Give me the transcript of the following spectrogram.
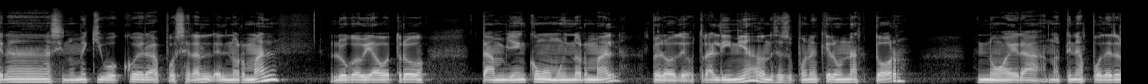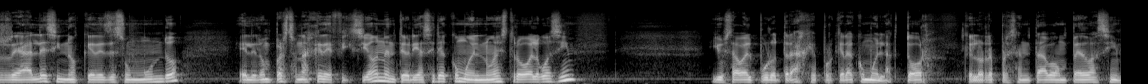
era, si no me equivoco, era pues era el, normal. Luego había otro también como muy normal, pero de otra línea, donde se supone que era un actor. No era, no tenía poderes reales, sino que desde su mundo él era un personaje de ficción, en teoría sería como el nuestro o algo así. Y usaba el puro traje porque era como el actor que lo representaba, un pedo así.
